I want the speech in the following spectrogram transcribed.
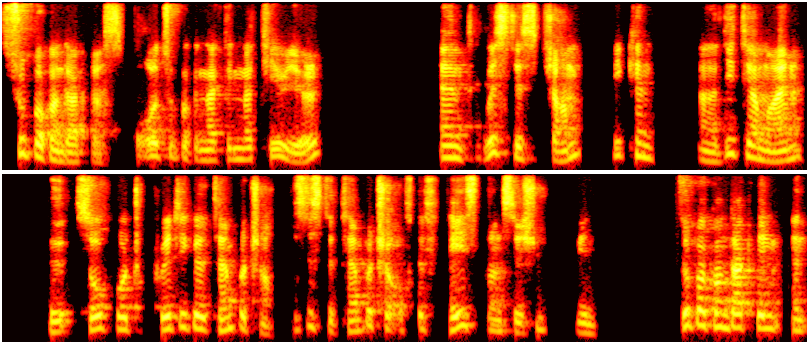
superconductors, for all superconducting material. And with this jump, we can uh, determine the so-called critical temperature. This is the temperature of the phase transition between superconducting and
